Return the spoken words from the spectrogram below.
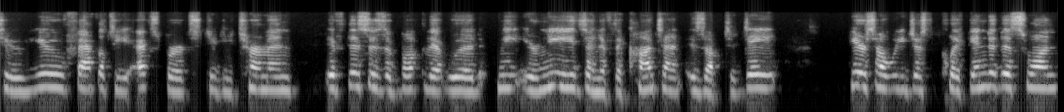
to you faculty experts to determine if this is a book that would meet your needs and if the content is up to date. Here's how we just click into this one.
